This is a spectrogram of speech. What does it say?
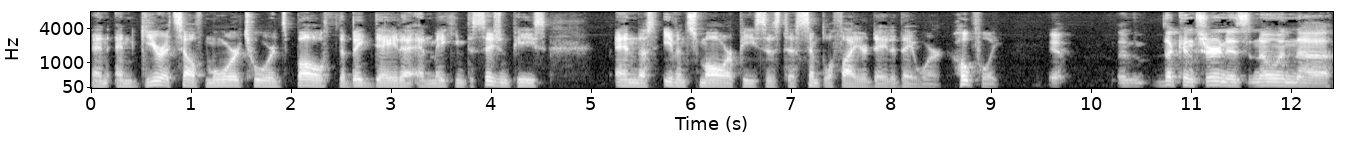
and and gear itself more towards both the big data and making decision piece and the even smaller pieces to simplify your day to day work. Hopefully. Yeah. The concern is knowing uh,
